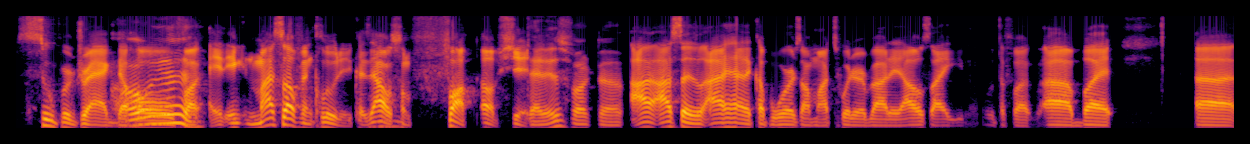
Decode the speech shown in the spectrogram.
super dragged the Oh, whole yeah. fuck, it- it- myself included, because that was Mhm. some fucked up shit. That is fucked up. I, I said I had a couple words on my Twitter about it. I was like, what the fuck? Uh, but uh,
